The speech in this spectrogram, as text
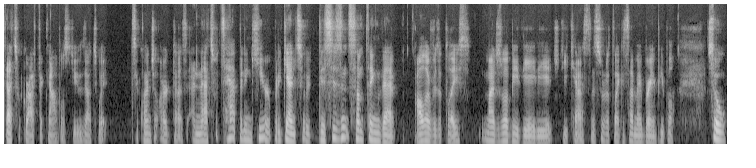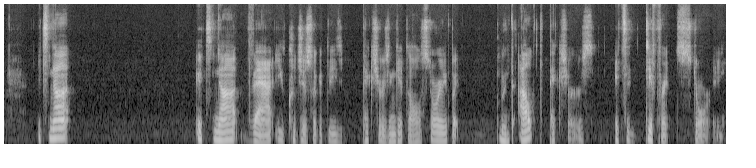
that's what graphic novels do. That's what sequential art does. And that's what's happening here. But again, so this isn't something that all over the place. Might as well be the ADHD cast. This sort of like inside my brain people. So it's not it's not that you could just look at these pictures and get the whole story, but without the pictures, it's a different story.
